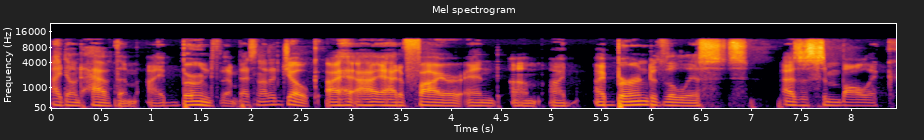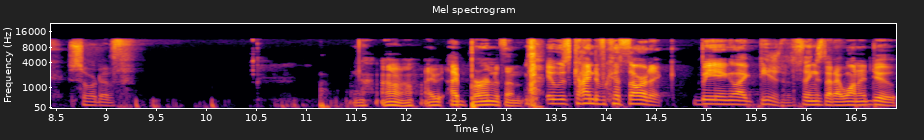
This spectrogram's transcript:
I don't have them. I burned them. That's not a joke. I, I had a fire and um, I, I burned the lists as a symbolic sort of. I don't know. I, I burned them. it was kind of cathartic, being like, these are the things that I want to do.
